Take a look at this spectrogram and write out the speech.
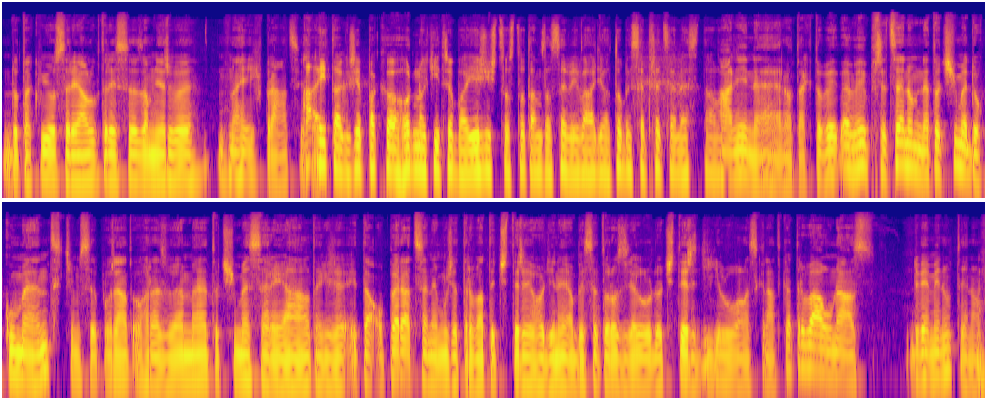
do takového seriálu, který se zaměřuje na jejich práci. A tak. i tak, že pak hodnotí třeba Ježíš, co to tam zase vyváděl, to by se přece nestalo. Ani ne, no tak to by, my přece jenom netočíme dokument, tím se pořád ohrazujeme, točíme seriál, takže i ta operace nemůže trvat ty čtyři hodiny, aby se to rozdělilo do čtyř dílů, ale zkrátka trvá u nás dvě minuty, no.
